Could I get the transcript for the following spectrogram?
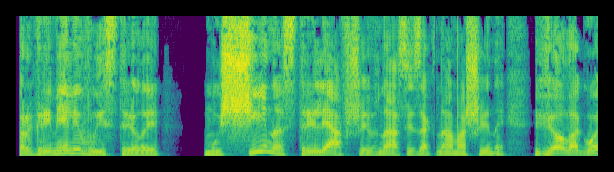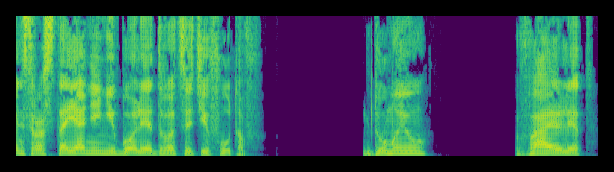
Прогремели выстрелы. Мужчина, стрелявший в нас из окна машины, вел огонь с расстояния не более двадцати футов. Думаю, Вайолет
